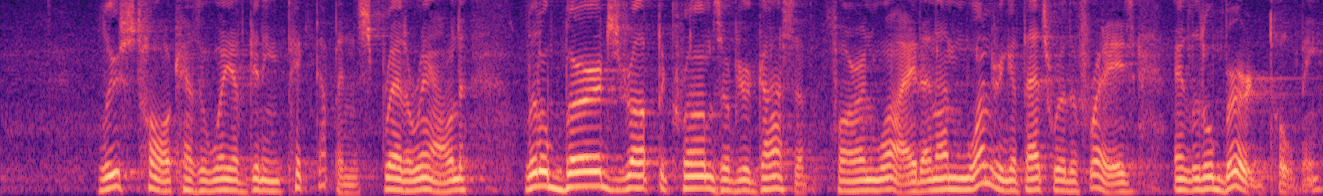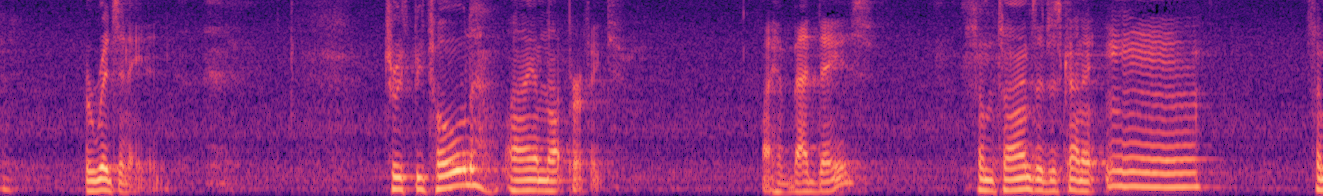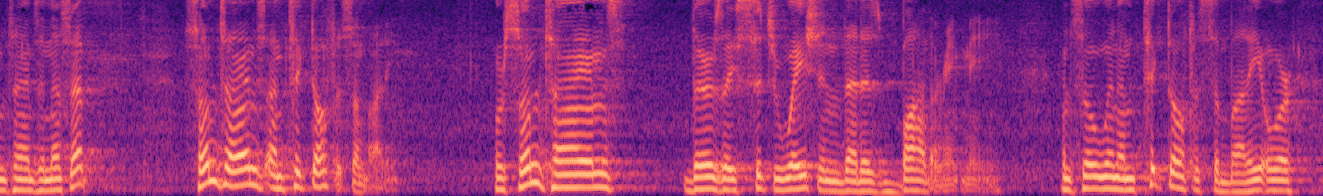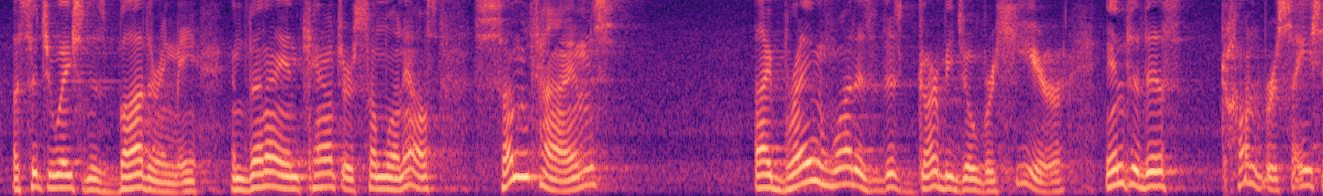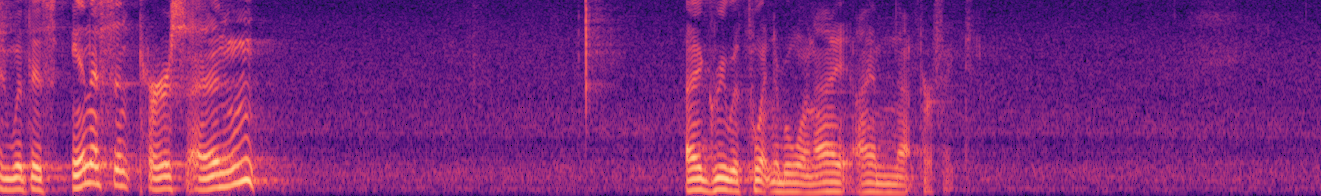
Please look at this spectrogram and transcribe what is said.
Loose talk has a way of getting picked up and spread around. Little birds drop the crumbs of your gossip far and wide, and I'm wondering if that's where the phrase, a little bird told me, originated. Truth be told, I am not perfect. I have bad days. Sometimes I just kind of, mm. sometimes I mess up. Sometimes I'm ticked off at somebody. Or sometimes there's a situation that is bothering me. And so when I'm ticked off at somebody or a situation is bothering me, and then I encounter someone else, sometimes I bring what is this garbage over here into this conversation with this innocent person. I agree with point number one. I, I am not perfect.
